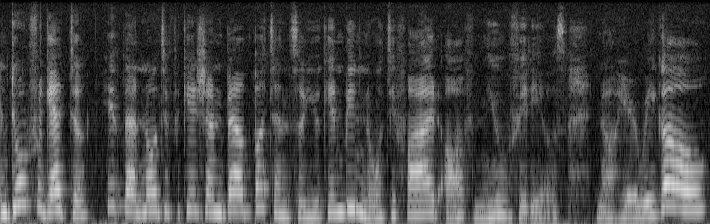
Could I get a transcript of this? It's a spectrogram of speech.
And don't forget to hit that notification bell button so you can be notified of new videos. Now here we go.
